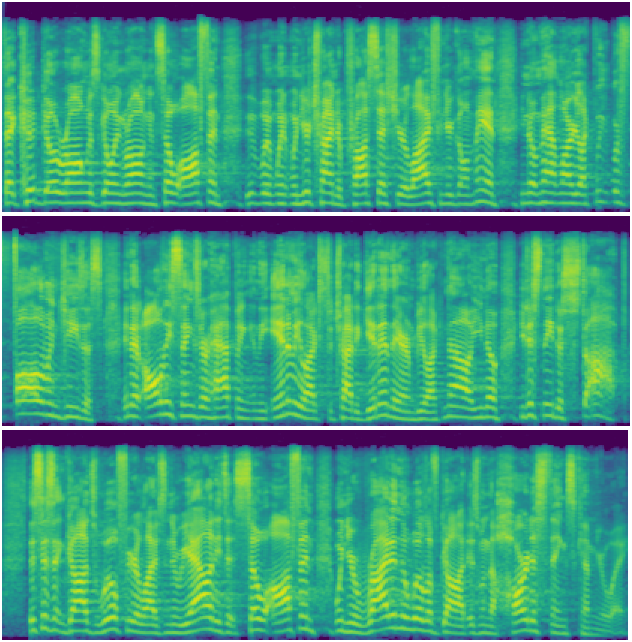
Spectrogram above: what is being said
that could go wrong was going wrong. And so often when, when, when you're trying to process your life and you're going, man, you know, Matt and Laura, you're like, we, we're following Jesus. And yet all these things are happening. And the enemy likes to try to get in there and be like, no, you know, you just need to stop. This isn't God's will for your lives. And the reality is that so often when you're right in the will of God is when the hardest things come your way.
